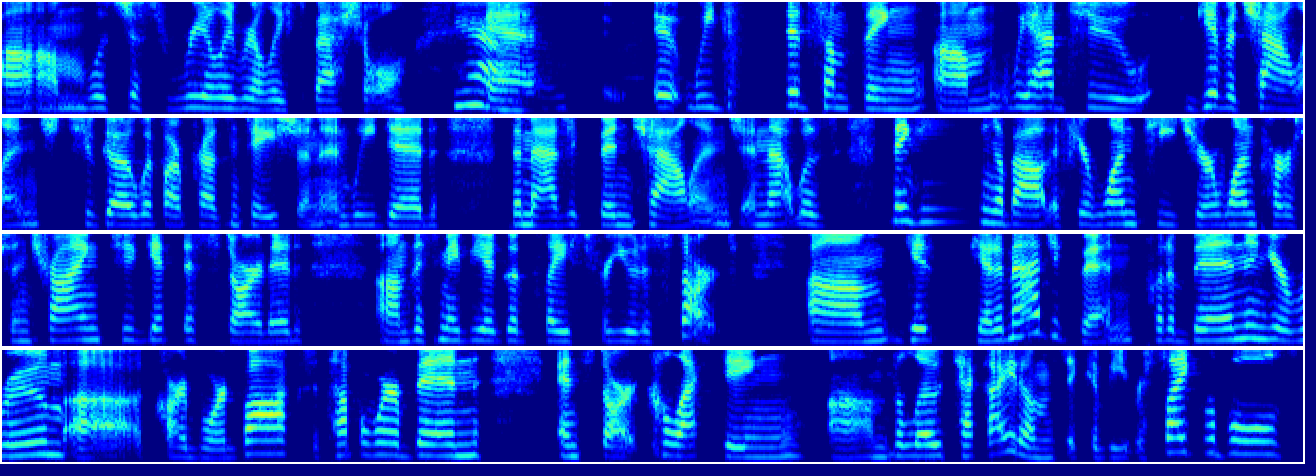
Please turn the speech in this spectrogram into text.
um, was just really really special Yeah. and it, we did something um, we had to give a challenge to go with our presentation and we did the magic bin challenge and that was thinking about if you're one teacher one person trying to get this started um, this may be a good place for you to start. Um, get get a magic bin put a bin in your room a cardboard box a tupperware bin and start collecting um, the low tech items. It could be recyclables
